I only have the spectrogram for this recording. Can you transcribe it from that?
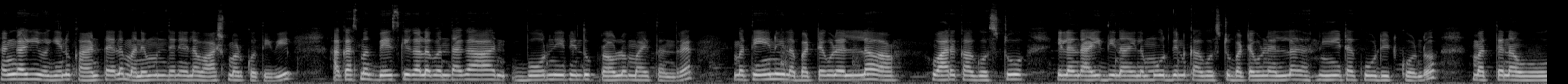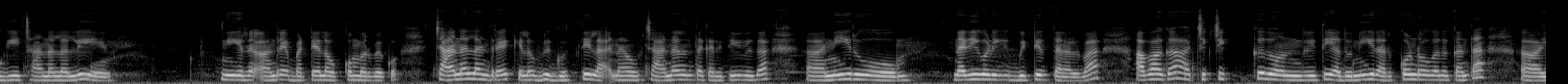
ಹಾಗಾಗಿ ಇವಾಗ ಏನು ಕಾಣ್ತಾ ಇಲ್ಲ. ಮನೆ ಮುಂದೆನೇ ಎಲ್ಲ ವಾಶ್ ಮಾಡ್ಕೋತೀವಿ. ಅಕಸ್ಮಾತ್ ಬೇಸಿಗೆಗಾಲ ಬಂದಾಗ ಬೋರ್ ನೀರಿಂದು ಪ್ರಾಬ್ಲಮ್ ಆಯ್ತಂದರೆ ಮತ್ತೇನೂ ಇಲ್ಲ. ಬಟ್ಟೆಗಳೆಲ್ಲ ವಾರಕ್ಕಾಗೋಷ್ಟು, ಇಲ್ಲಾಂದರೆ ಐದು ದಿನ ಇಲ್ಲ ಮೂರು ದಿನಕ್ಕಾಗೋಷ್ಟು ಬಟ್ಟೆಗಳನ್ನೆಲ್ಲ ನೀಟಾಗಿ ಕೂಡಿಟ್ಕೊಂಡು ಮತ್ತೆ ನಾವು ಹೋಗಿ ಚಾನಲಲ್ಲಿ ನೀರು, ಅಂದರೆ ಬಟ್ಟೆ ಎಲ್ಲ ಒಕ್ಕೊಂಬರ್ಬೇಕು. ಚಾನಲ್ ಅಂದರೆ ಕೆಲವೊಬ್ರಿಗೆ ಗೊತ್ತಿಲ್ಲ. ನಾವು ಚಾನಲ್ ಅಂತ ಕರಿತೀವಿ. ಈಗ ನೀರು ನದಿಗಳಿಗೆ ಬಿಟ್ಟಿರ್ತಾರಲ್ವ ಆವಾಗ ಚಿಕ್ಕ ಚಿಕ್ಕದು ಒಂದು ರೀತಿ ಅದು ನೀರು ಹರ್ಕೊಂಡು ಹೋಗೋದಕ್ಕಂತ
